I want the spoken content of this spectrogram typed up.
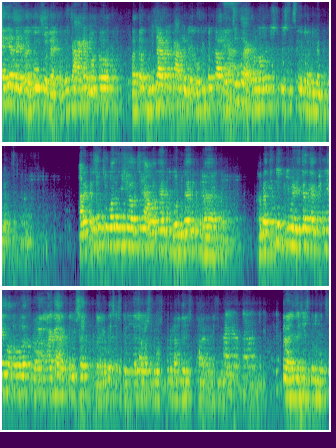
এরিয়া যাইতে হয়, কৌশলে এখন আগের মতো অভিজ্ঞতা আরেকটা সবচেয়ে বড় বিষয় হচ্ছে আমাদের বন্ধুদের আমরা কিন্তু প্রি মেডিকেল ক্যাম্পেইন নিয়ে কথা বলার আগে আরেকটা বিষয় এটা শেষ করি তাহলে হ্যাঁ, এটা শেষ করে দিচ্ছি।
